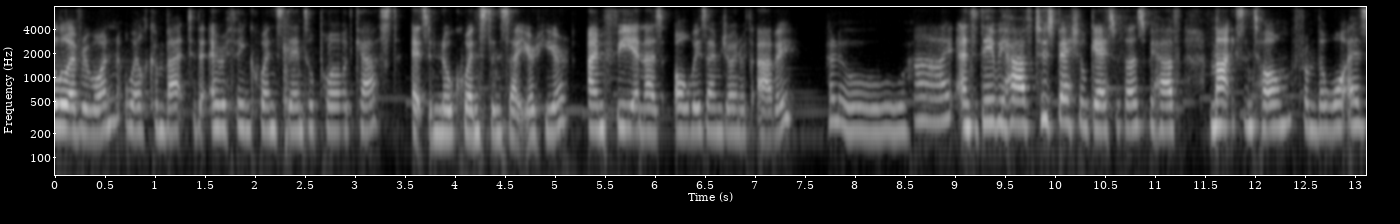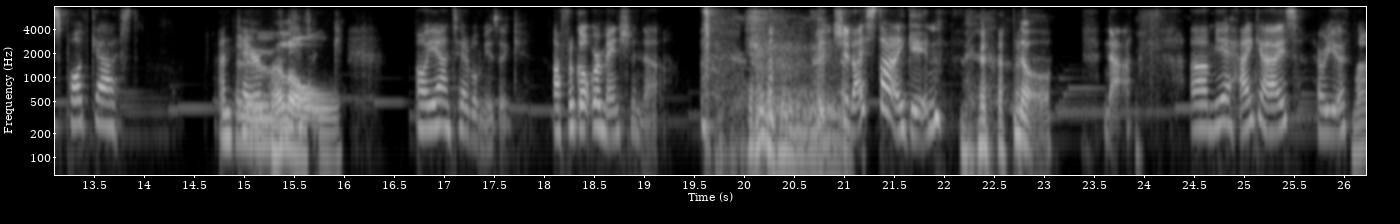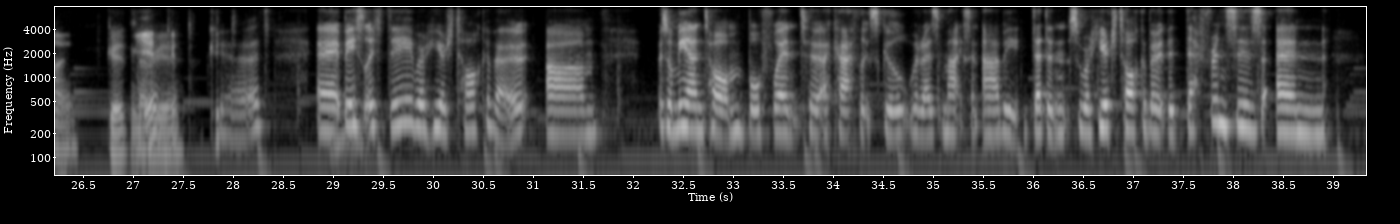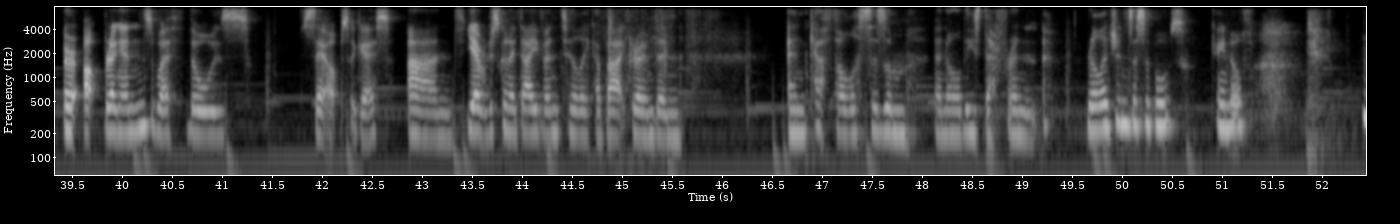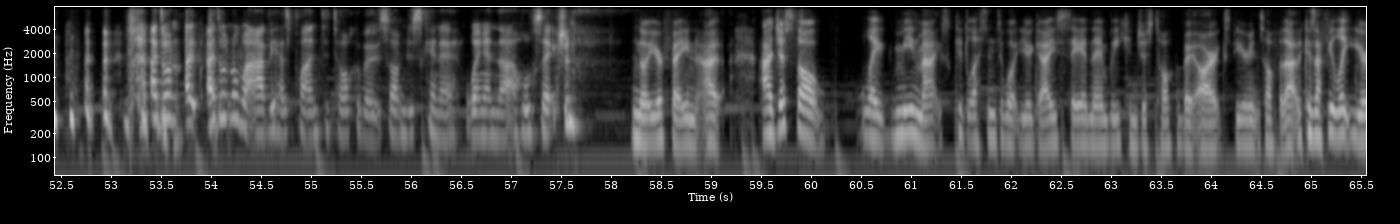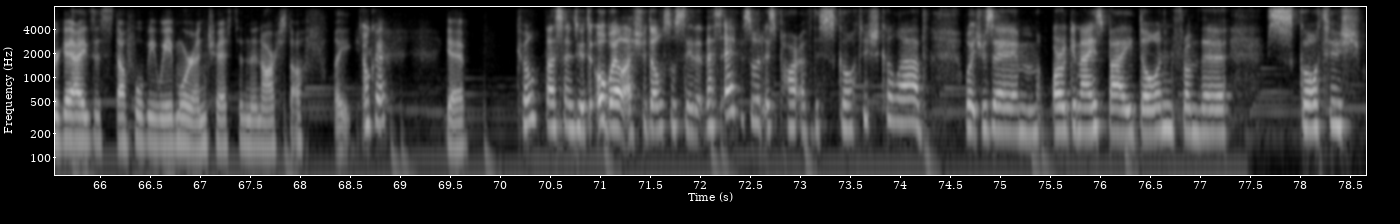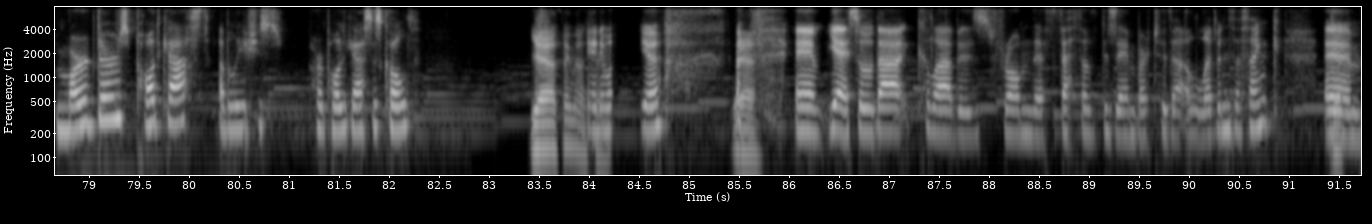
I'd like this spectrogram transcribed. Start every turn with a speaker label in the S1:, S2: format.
S1: Hello, everyone. Welcome back to the Everything Coincidental podcast. It's no coincidence that you're here. I'm Fee, and as always, I'm joined with Abby.
S2: Hello.
S1: Hi. And today we have two special guests with us. We have Max and Tom from the What Is podcast.
S2: And
S3: Hello.
S2: terrible
S3: Hello.
S2: music.
S1: Oh, yeah, and terrible music. I forgot we're mentioning that. Should I start again?
S2: No.
S1: Nah. Um, yeah, hi guys. How are you?
S3: Hi. Good. How
S4: Yeah,
S3: are you?
S4: good. good.
S1: Good. Uh, basically, today we're here to talk about. Um, so me and Tom both went to a Catholic school, whereas Max and Abby didn't. So we're here to talk about the differences in our upbringings with those setups, I guess. And yeah, we're just going to dive into like a background in in Catholicism and all these different religions, I suppose, kind of. I don't I, I don't know what Abby has planned to talk about, so I'm just kind of winging that whole section.
S2: No, you're fine. I I just thought like me and Max could listen to what you guys say and then we can just talk about our experience off of that because I feel like your guys' stuff will be way more interesting than our stuff. Like
S1: Okay.
S2: Yeah.
S1: Cool. That sounds good. Oh well, I should also say that this episode is part of the Scottish collab, which was um organised by Dawn from the Scottish Murders podcast. I believe she's her podcast is called.
S3: Yeah, I think that's
S1: Anyway, yeah.
S3: Yeah.
S1: Um, yeah, so that collab is from the 5th of December to the 11th, I think. Um,
S3: Yeah.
